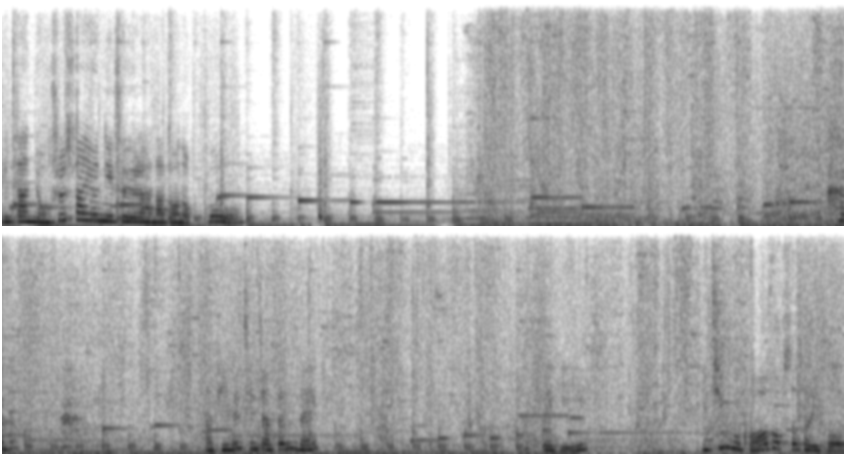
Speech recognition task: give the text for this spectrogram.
일단 용술사 유닛을 하나 더 넣고 아 deal은 진짜 센데? 흑대기 이 친구 거학 없어서 이거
